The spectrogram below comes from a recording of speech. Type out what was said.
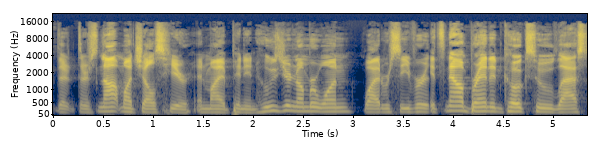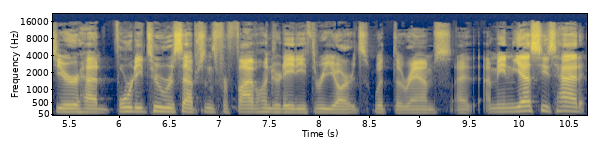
there, there's not much else here, in my opinion. Who's your number one wide receiver? It's now Brandin Cooks, who last year had 42 receptions for 583 yards with the Rams. I, I mean, yes, he's had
